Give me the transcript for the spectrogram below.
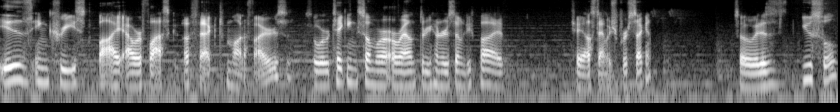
is increased by our Flask Effect modifiers. So we're taking somewhere around 375 chaos damage per second. So it is useful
